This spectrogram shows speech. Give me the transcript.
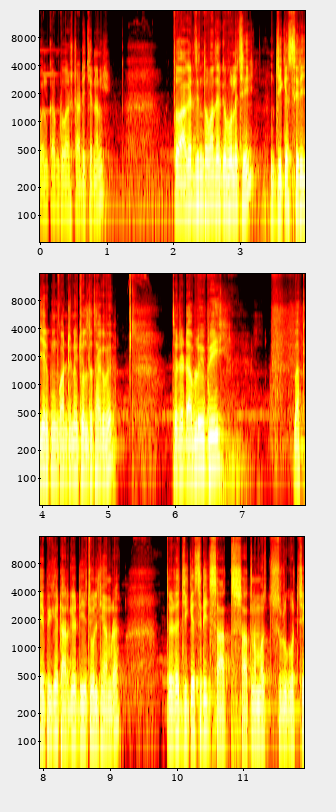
Welcome to R study channel তো আগের দিন তোমাদেরকে বলেছি জিকে সিরিজ এরকম কন্টিনিউ চলতে থাকবে। তো এটা ডাব্লিউপি বা কেপিকে টার্গেট দিয়ে চলছি আমরা। তো এটা জিকে সিরিজ সাত সাত নম্বর শুরু করছি।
